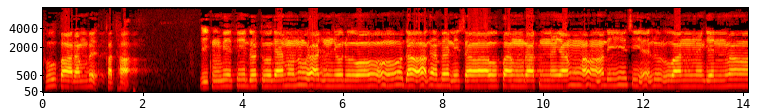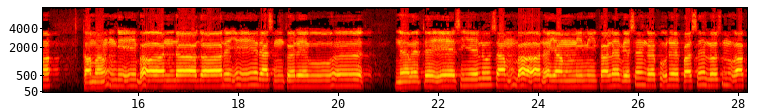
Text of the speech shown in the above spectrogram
ථූපාරම්භ කථා ඉක්මෙති දුටු ගැමුණු රජ්ජුරුවෝ දාගබ නිසා උපං රත්නයන් ආදී සියලු රුවන්ම ගෙන්වා තමන්ගේ භාණ්ඩාගාරයේ රැස් කරවූහ. නැවත ඒ සියලු සම්බාරයන් නිමි කල වෙසඟ පුර පසලොස්වක්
